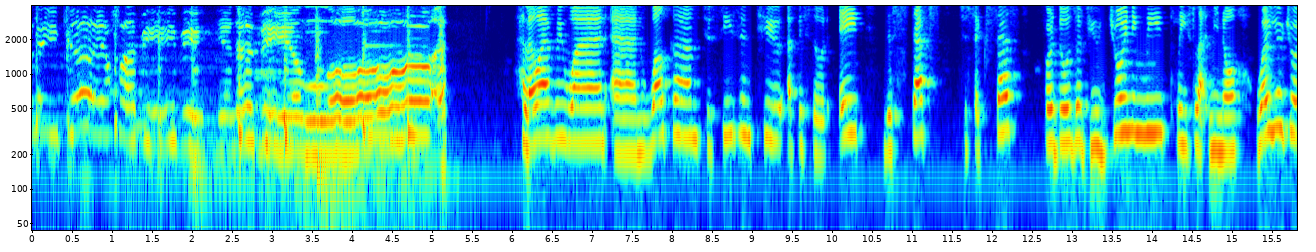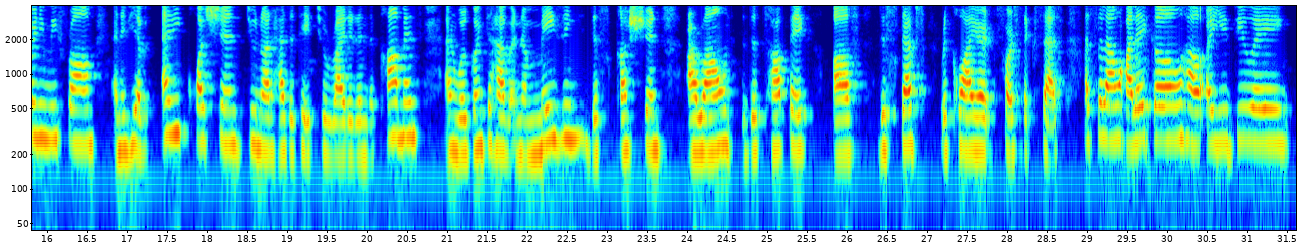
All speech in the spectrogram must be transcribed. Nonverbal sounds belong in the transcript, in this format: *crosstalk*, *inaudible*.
عليك يا حبيبي يا نبي الله Hello, everyone, and welcome to season two, episode eight The Steps to Success. For those of you joining me, please let me know where you're joining me from. And if you have any questions, do not hesitate to write it in the comments. And we're going to have an amazing discussion around the topic of the steps required for success. Assalamu alaikum. How are you doing?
